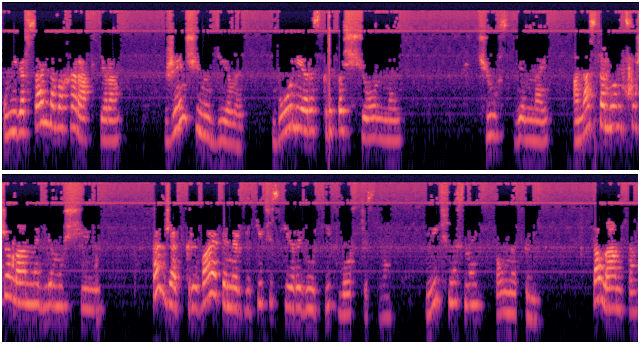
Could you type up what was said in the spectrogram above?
универсального характера, женщину делает более раскрепощенной, чувственной. Она становится желанной для мужчины. также открывает энергетические родники творчества, личностной полноты, таланта,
